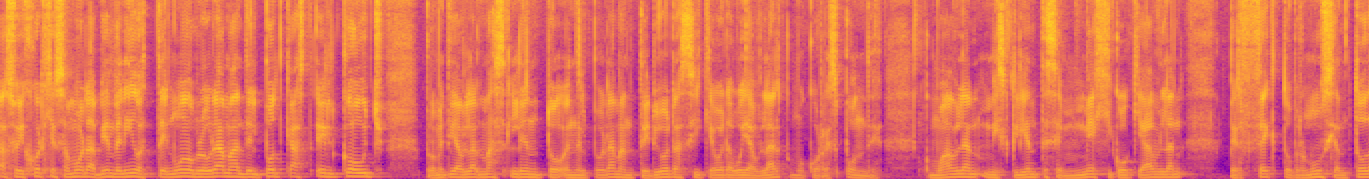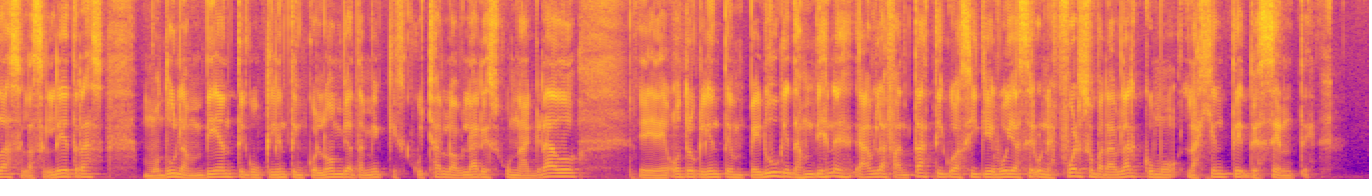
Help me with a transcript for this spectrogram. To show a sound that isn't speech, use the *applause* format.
Hola, soy Jorge Zamora, bienvenido a este nuevo programa del podcast El Coach. Prometí hablar más lento en el programa anterior, así que ahora voy a hablar como corresponde, como hablan mis clientes en México, que hablan perfecto, pronuncian todas las letras, modulan bien. Tengo un cliente en Colombia también que escucharlo hablar es un agrado. Eh, otro cliente en Perú que también *laughs* habla fantástico, así que voy a hacer un esfuerzo para hablar como la gente decente.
